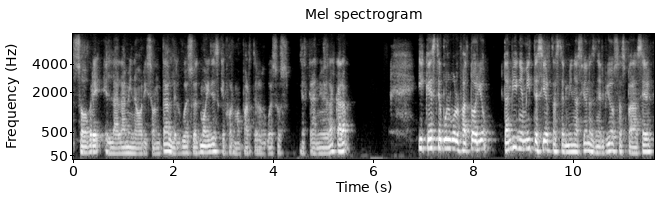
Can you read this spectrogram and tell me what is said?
sobre la lámina horizontal del hueso etmoides, que forma parte de los huesos del cráneo y de la cara, y que este bulbo olfatorio también emite ciertas terminaciones nerviosas para hacer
